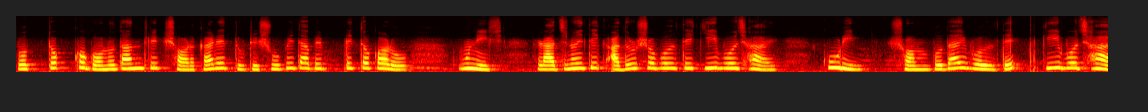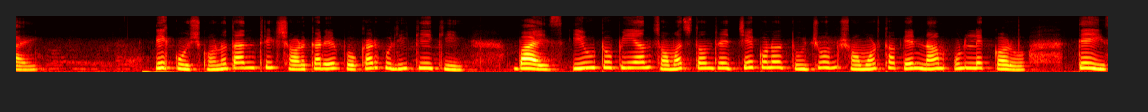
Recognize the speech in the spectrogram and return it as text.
প্রত্যক্ষ গণতান্ত্রিক সরকারের দুটি সুবিধা বিবৃত করো। উনিশ, রাজনৈতিক আদর্শ বলতে কী বোঝায়? কুড়ি, সম্প্রদায় বলতে কী বোঝায়? একুশ, গণতান্ত্রিক সরকারের প্রকারগুলি কী কী? বাইশ, ইউটোপিয়ান সমাজতন্ত্রের যে কোনো দুজন সমর্থকের নাম উল্লেখ করো। তেইশ,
